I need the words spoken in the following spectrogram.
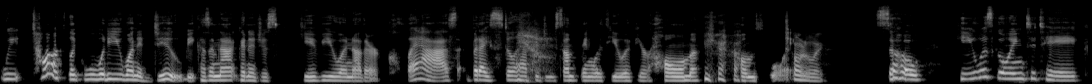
we talked like, well, what do you want to do? Because I'm not going to just give you another class, but I still have yeah. to do something with you if you're home yeah, homeschooling. Totally. So he was going to take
